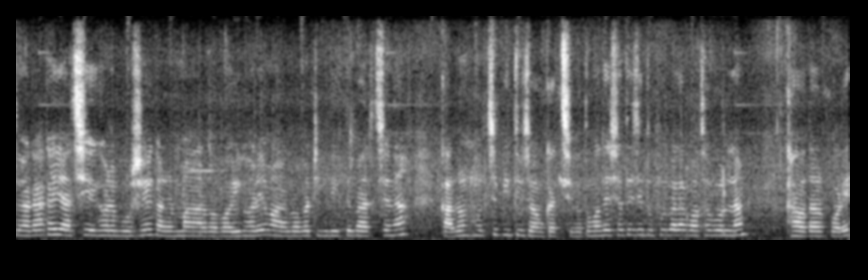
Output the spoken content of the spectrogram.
তো একা একাই আছি এই ঘরে বসে, কারণ মা আর বাবা ওই ঘরে। মা আর বাবা টিভি দেখতে পারছে না। কারণ হচ্ছে পিতু চমকাচ্ছিল। তোমাদের সাথে যে দুপুরবেলা কথা বললাম খাওয়া দাওয়ার পরে,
